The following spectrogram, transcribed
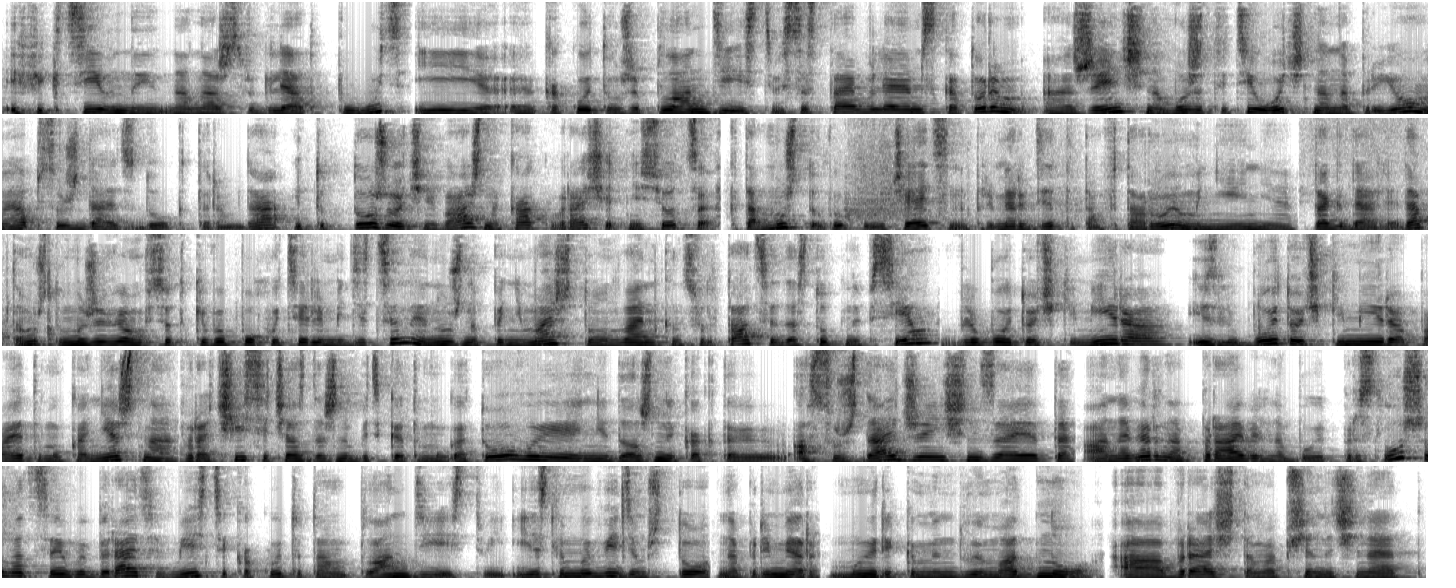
эффективный, на наш взгляд, путь и какой-то уже план действий составляем, с которым э, женщина может идти очно на прием и обсуждать с доктором, да. И тут тоже очень важно, как врач отнесется к тому, что вы получаете, например, где-то там второе мнение и так далее, да, потому что мы живем все-таки в эпоху телемедицины, и нужно понимать, что онлайн-консультации доступны всем в любой точке мира, из любой точки мира, поэтому, конечно, врачи сейчас должны быть к этому готовы, не должны как-то осуждать женщин за это, а, наверное, правильно будет прислушиваться и выбирать вместе какой-то там план действий. И если мы видим, что, например, например, мы рекомендуем одно, а врач там вообще начинает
